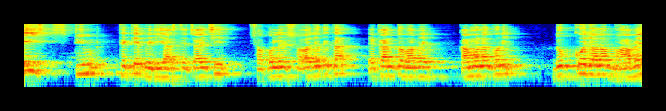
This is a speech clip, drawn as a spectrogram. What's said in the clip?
এই টিম থেকে বেরিয়ে আসতে চাইছি। সকলের সহযোগিতা, একান্তভাবে কামনা করি। দুঃখজনকভাবে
